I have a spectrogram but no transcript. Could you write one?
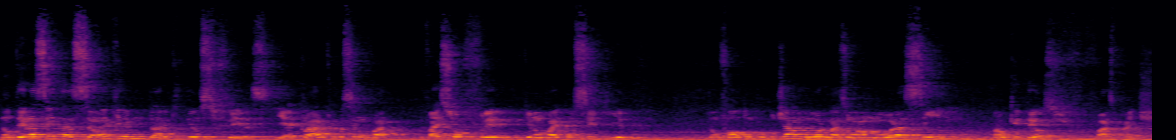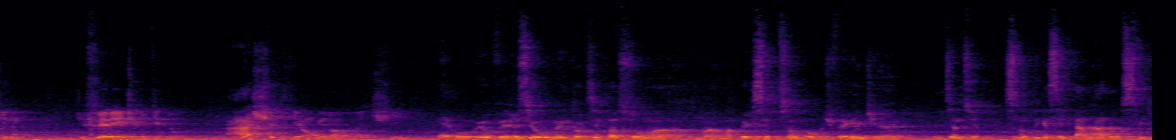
não ter aceitação é querer mudar o que Deus fez. E é claro que você não vai, vai sofrer, porque não vai conseguir. Né? Então falta um pouco de amor, mas um amor assim para o que Deus faz para ti. Né? Diferente do que tu acha que é o melhor para ti. É, eu, eu vejo assim, o mentor sempre passou uma, uma, uma percepção um pouco diferente, né? Ele dizendo assim, você não tem que aceitar nada, você tem que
